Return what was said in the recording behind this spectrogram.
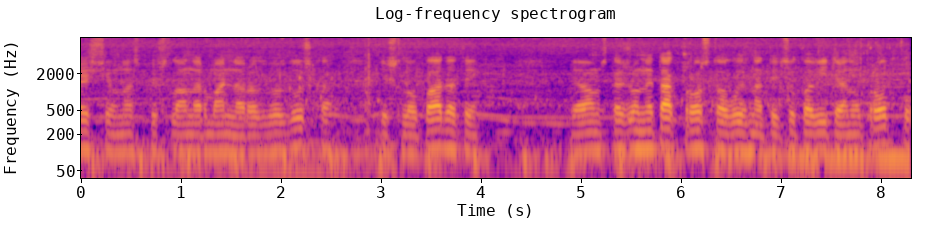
Нарешті у нас пішла нормальна розвоздушка, пішло падати. Я вам скажу, не так просто вигнати цю повітряну пробку.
